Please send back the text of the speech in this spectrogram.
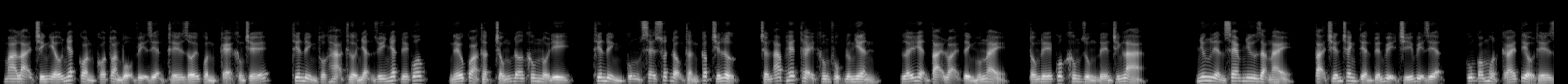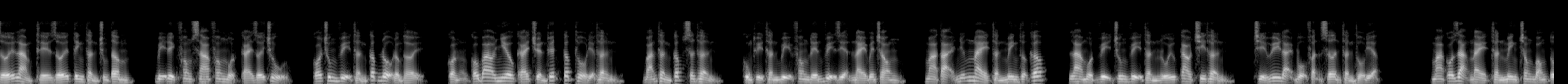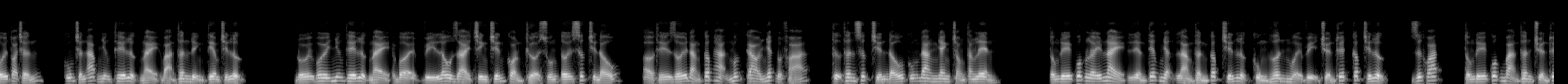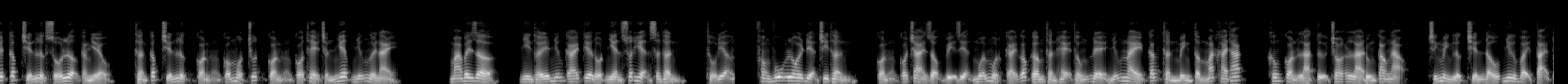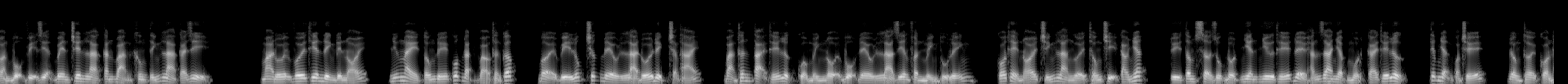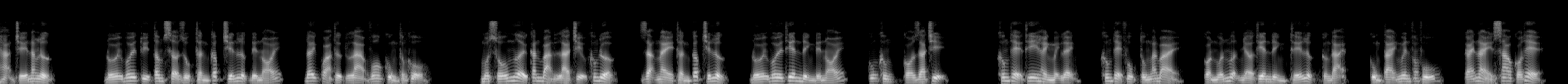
Mà lại chính yếu nhất còn có toàn bộ vị diện thế giới quần kẻ không chế, thiên đình thuộc hạ thừa nhận duy nhất đế quốc, nếu quả thật chống đỡ không nổi đi, thiên đình cũng sẽ xuất động thần cấp chiến lược, chấn áp hết thệ không phục đương nhiên, lấy hiện tại loại tình huống này tống đế quốc không dùng đến chính là. Nhưng liền xem như dạng này, tại chiến tranh tiền tuyến vị trí vị diện, cũng có một cái tiểu thế giới làm thế giới tinh thần trung tâm, bị địch phong xá phong một cái giới chủ, có trung vị thần cấp độ đồng thời, còn có bao nhiêu cái truyền thuyết cấp thổ địa thần, bán thần cấp sân thần, cùng thủy thần bị phong đến vị diện này bên trong, mà tại những này thần minh thượng cấp, là một vị trung vị thần núi cao chi thần, chỉ huy đại bộ phận sơn thần thổ địa. Mà có dạng này thần minh trong bóng tối toa chấn, cũng chấn áp những thế lực này bản thân đỉnh tiêm chiến lực đối với những thế lực này, bởi vì lâu dài chinh chiến còn thừa xuống tới sức chiến đấu, ở thế giới đẳng cấp hạn mức cao nhất đột phá, tự thân sức chiến đấu cũng đang nhanh chóng tăng lên. Tống đế quốc lấy này liền tiếp nhận làm thần cấp chiến lược cùng hơn mười vị truyền thuyết cấp chiến lược dứt khoát, tống đế quốc bản thân truyền thuyết cấp chiến lược số lượng càng nhiều, thần cấp chiến lược còn có một chút còn có thể chấn nhiếp những người này. Mà bây giờ, nhìn thấy những cái kia đột nhiên xuất hiện sân thần, thổ địa, phong vũ lôi điện chi thần, còn có trải rộng vị diện mỗi một cái góc âm thần hệ thống để những này các thần mình tầm mắt khai thác, không còn là tự cho là đúng cao ngạo chính mình lực chiến đấu như vậy tại toàn bộ vị diện bên trên là căn bản không tính là cái gì. Mà đối với thiên đình đến nói, những này tống đế quốc đặt vào thần cấp, bởi vì lúc trước đều là đối địch trạng thái, bản thân tại thế lực của mình nội bộ đều là riêng phần mình thủ lĩnh, có thể nói chính là người thống trị cao nhất, tùy tâm sở dục đột nhiên như thế để hắn gia nhập một cái thế lực, tiếp nhận quản chế, đồng thời còn hạn chế năng lực. Đối với tùy tâm sở dục thần cấp chiến lược đến nói, đây quả thực là vô cùng thống khổ. Một số người căn bản là chịu không được, dạng này thần cấp chiến lược, đối với thiên đình đến nói, cũng không có giá trị. Không thể thi hành mệnh lệnh, không thể phục tùng an bài còn muốn mượn nhờ thiên đình thế lực cường đại, cùng tài nguyên phong phú, cái này sao có thể?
